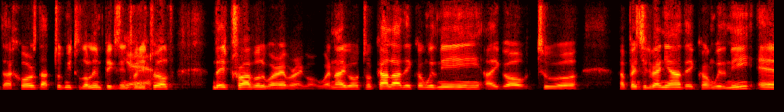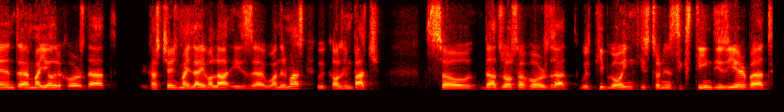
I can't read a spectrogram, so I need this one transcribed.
the horse that took me to the Olympics in Yeah. 2012, they travel wherever I go. When I go to Ocala, they come with me. I go to uh, uh, Pennsylvania, they come with me. And uh, my other horse that has changed my life a lot is uh, Wonder Mask. We call him Patch. So that's also a horse that will keep going. He's turning 16 this year, but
